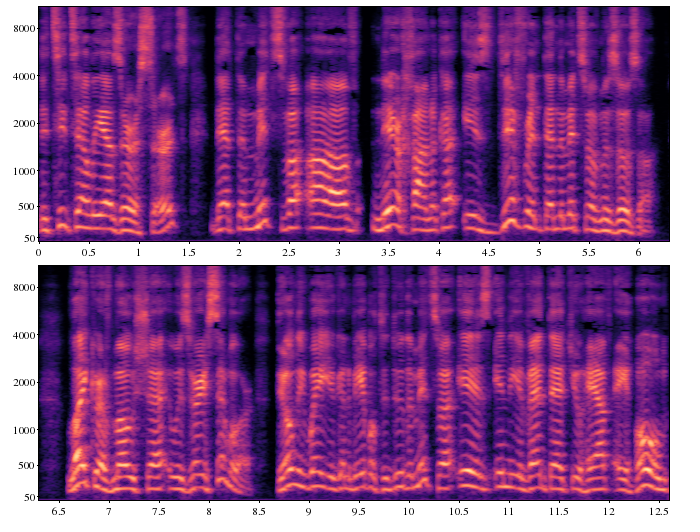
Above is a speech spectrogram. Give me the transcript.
the Tzitz Eliezer asserts that the mitzvah of Ner Chanukah is different than the mitzvah of mezuzah. Like Rav Moshe, it was very similar. The only way you're going to be able to do the mitzvah is in the event that you have a home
